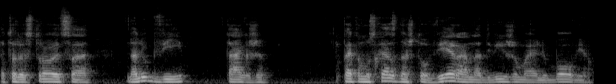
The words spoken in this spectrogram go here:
которые строятся на любви также. Поэтому сказано, что вера, она движимая любовью.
